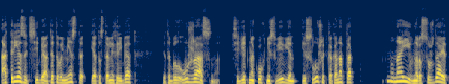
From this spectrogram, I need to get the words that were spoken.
Отрезать себя от этого места и от остальных ребят. Это было ужасно. Сидеть на кухне с Вивьен и слушать, как она так ну, наивно рассуждает.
